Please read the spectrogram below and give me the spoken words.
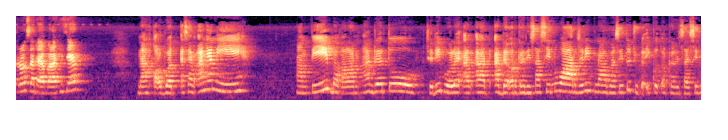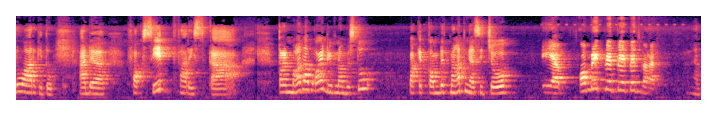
Terus ada apa lagi sih Em? Nah, kalau buat SMA-nya nih, nanti bakalan ada tuh. Jadi boleh ad- ad- ada organisasi luar. Jadi Ibnu Abbas itu juga ikut organisasi luar gitu. Ada Foxit, Fariska. Keren banget lah pokoknya di Ibnu Abbas tuh paket komplit banget nggak sih, Cup? Iya, komplit, plit, plit, plit banget. Nah,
